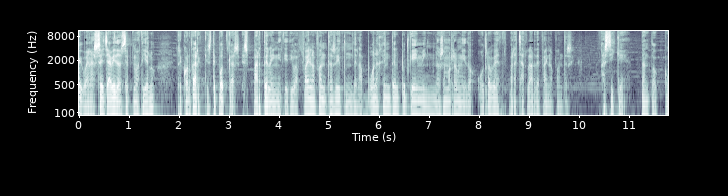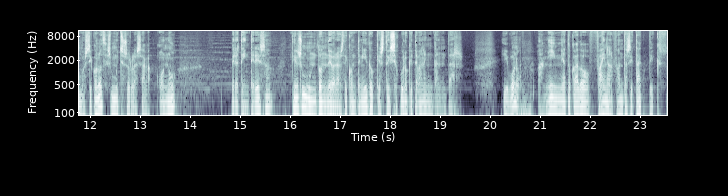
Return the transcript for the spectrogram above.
Muy buenas, soy Javi del Séptimo Cielo. Recordar que este podcast es parte de la iniciativa Final Fantasy, donde la buena gente del podgaming nos hemos reunido otra vez para charlar de Final Fantasy. Así que, tanto como si conoces mucho sobre la saga o no, pero te interesa, tienes un montón de horas de contenido que estoy seguro que te van a encantar. Y bueno, a mí me ha tocado Final Fantasy Tactics.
